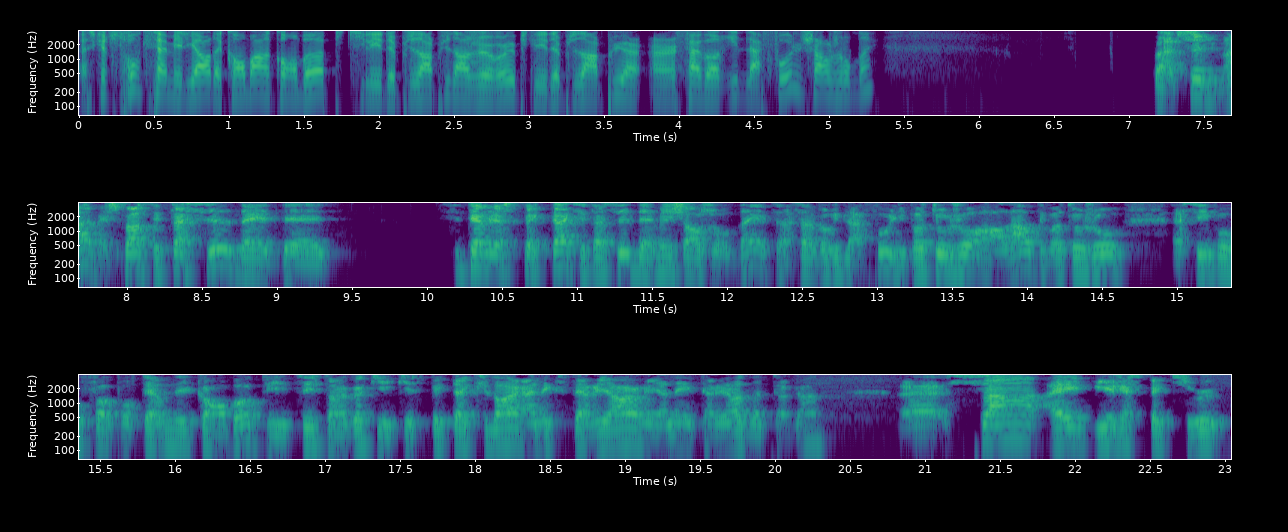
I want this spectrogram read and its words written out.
Est-ce que tu trouves qu'il s'améliore de combat en combat, puis qu'il est de plus en plus dangereux, puis qu'il est de plus en plus un, favori de la foule, Charles Jourdain? Ben absolument, mais je pense que c'est facile d'être. Si tu aimes le spectacle, c'est facile d'aimer Charles Jourdain, c'est un favori de la foule. Il va toujours all out, il va toujours essayer pour, pour terminer le combat. Puis, c'est un gars qui, est spectaculaire à l'extérieur et à l'intérieur de l'octogone. Euh, sans être irrespectueux.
